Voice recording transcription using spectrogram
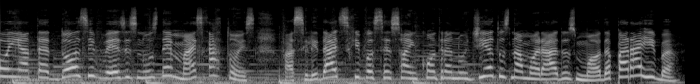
ou em até 12 vezes nos demais cartões. Facilidades que você só encontra no Dia dos Namorados Moda Paraíba.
